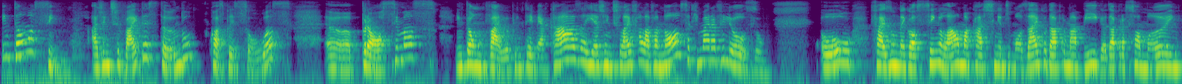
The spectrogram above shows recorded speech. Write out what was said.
Então, assim, a gente vai testando com as pessoas uh, próximas. Então, vai, eu pintei minha casa e a gente lá e falava, nossa, que maravilhoso. Ou faz um negocinho lá, uma caixinha de mosaico, dá para uma amiga, dá para sua mãe.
